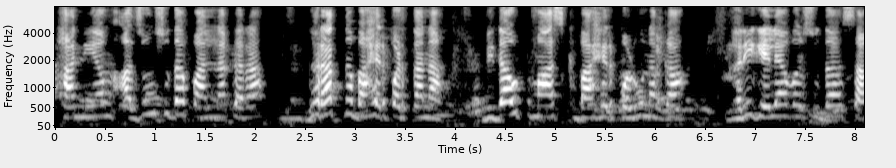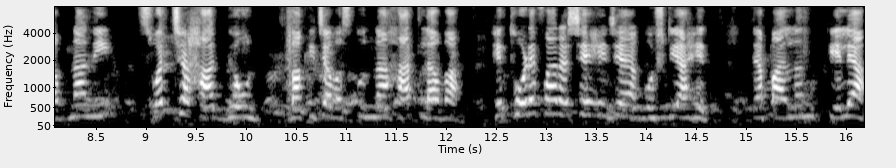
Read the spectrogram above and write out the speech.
हा नियम अजून सुद्धा पालना करा. घरातनं बाहेर पडताना विदाऊट मास्क बाहेर पडू नका. घरी गेल्यावर सुद्धा साबणाने स्वच्छ हात घेऊन बाकीच्या वस्तूंना हात लावा. हे थोडेफार असे हे ज्या गोष्टी आहेत त्या पालन केल्या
